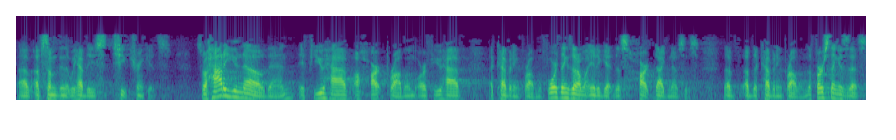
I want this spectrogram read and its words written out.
of, of something that we have these cheap trinkets. So how do you know then if you have a heart problem or if you have a coveting problem? Four things that I want you to get this heart diagnosis of, of the coveting problem. The first thing is this.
